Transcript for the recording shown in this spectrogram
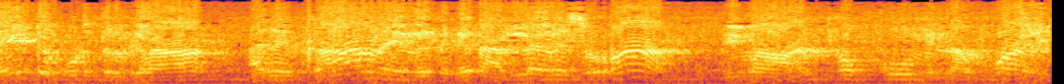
ரேட்டு கொடுத்திருக்கிறான் அது காரணம் என்னன்னு கேட்டா அல்ல சொல்றான் விமான் பக்குவம் இந்த அம்பாளி.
